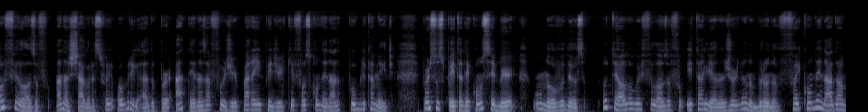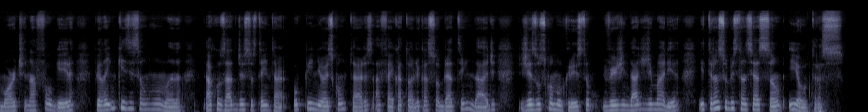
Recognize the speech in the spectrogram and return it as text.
O filósofo Anaxágoras foi obrigado por Atenas a fugir para impedir que fosse condenado publicamente, por suspeita de conceber um novo deus. O teólogo e filósofo italiano Giordano Bruno foi condenado à morte na fogueira pela Inquisição Romana, acusado de sustentar opiniões contrárias à fé católica sobre a Trindade, Jesus como Cristo, Virgindade de Maria e transubstanciação e outras.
